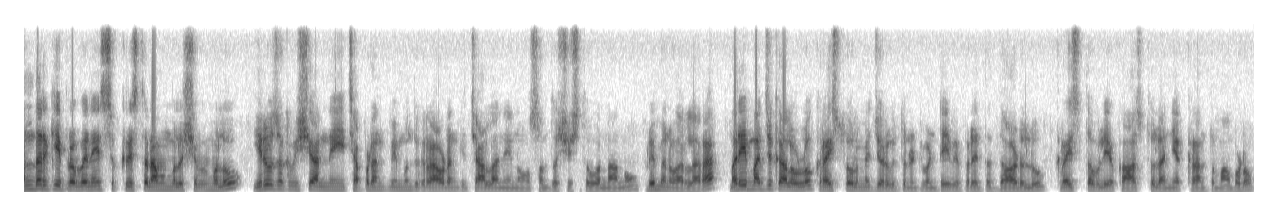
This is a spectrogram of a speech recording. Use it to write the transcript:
అందరికీ ప్రభనేసు క్రీస్తునామములు శుభములు. ఈరోజు ఒక విషయాన్ని చెప్పడానికి మీ ముందుకు రావడానికి చాలా నేను సంతోషిస్తూ ఉన్నాను. ప్రేమను వర్లారా మరి మధ్యకాలంలో క్రైస్తవుల మీద జరుగుతున్నటువంటి విపరీత దాడులు క్రైస్తవుల యొక్క ఆస్తులు అన్యక్రాంతం అవ్వడం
